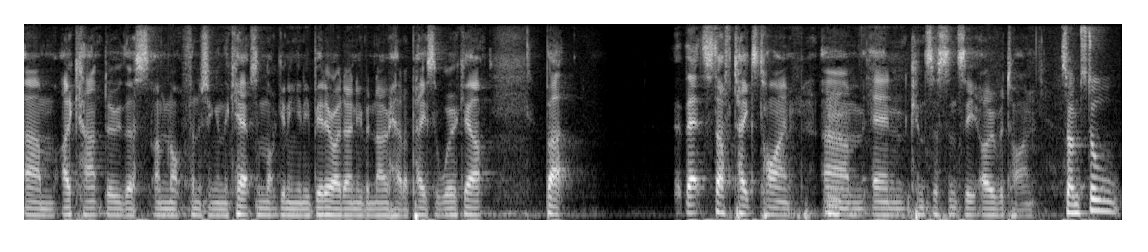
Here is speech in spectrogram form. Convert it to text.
um, I can't do this. I'm not finishing in the caps. I'm not getting any better. I don't even know how to pace a workout. But that stuff takes time um, and consistency over time. So I'm still.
